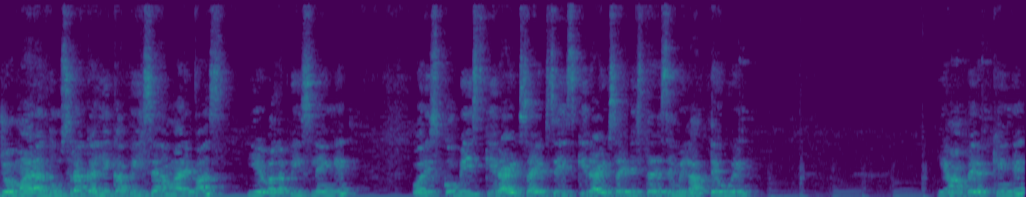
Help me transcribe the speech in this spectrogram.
जो हमारा दूसरा कली का पीस है हमारे पास, ये वाला पीस लेंगे। और इसको भी इसकी राइट साइड से, इसकी राइट साइड इस तरह से मिलाते हुए यहाँ पे रखेंगे।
